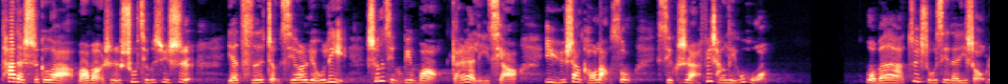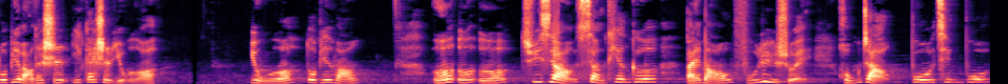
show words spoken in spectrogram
他的诗歌啊往往是抒情叙事，言辞整齐而流利，声情并茂，感染力强，易于上口朗诵，形式啊非常灵活。我们啊最熟悉的一首骆宾王的诗，应该是《咏鹅》。《咏鹅》骆宾王：鹅鹅鹅，曲项向天歌。白毛浮绿水，红掌拨清波。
